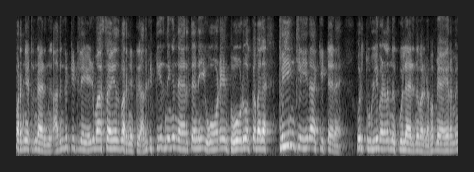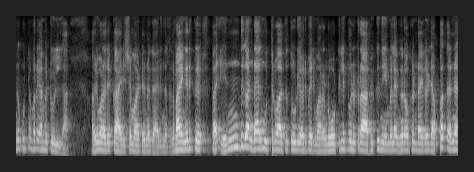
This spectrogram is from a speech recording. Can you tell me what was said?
പറഞ്ഞിട്ടുണ്ടായിരുന്നു. അതും കിട്ടിയിട്ടില്ല. ഏഴ് മാസമായി അത് പറഞ്ഞിട്ട്. അത് കിട്ടിയിരുന്നെങ്കിൽ നേരത്തെ തന്നെ ഈ ഓടയും തോടും ഒക്കെ വല്ല ക്ലീൻ ക്ലീൻ ആക്കിയിട്ടേനെ. ഒരു തുള്ളി വെള്ളം നിൽക്കില്ലായിരുന്നു പറഞ്ഞു മേയർ മേയറമ്മേനെ കുറ്റം പറയാൻ പറ്റൂല. അവർ വളരെ കാര്യക്ഷമമായിട്ടാണ് കാര്യം നടത്തുന്നത്. ഭയങ്കര എന്ത് കണ്ടാലും ഉത്തരവാദിത്തത്തോടെ അവർ പെരുമാറും റോട്ടിൽ ഇപ്പോൾ ഒരു ട്രാഫിക് നിയമലംഘനമൊക്കെ ഉണ്ടായി കഴിഞ്ഞാൽ അപ്പം തന്നെ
